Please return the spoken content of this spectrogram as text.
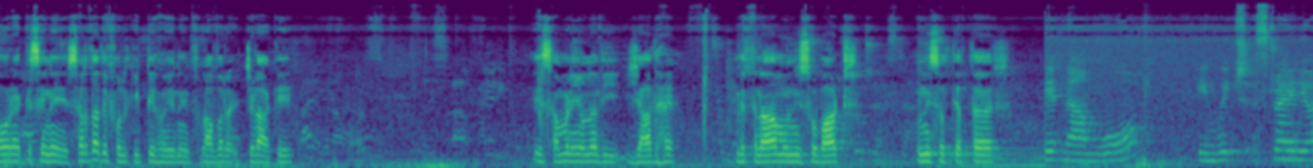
ਔਰ ਇਹ ਕਿਸੇ ਨੇ ਸਰਦਾ ਦੇ ਫੁੱਲ ਕੀਤੇ ਹੋਏ ਨੇ ਫਲਾਵਰ ਚੜਾ ਕੇ ਇਹ ਸਾਹਮਣੇ ਉਹਨਾਂ ਦੀ ਯਾਦ ਹੈ ਵਿਤਨਾਮ 1962 1973 Vietnam War, in which Australia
